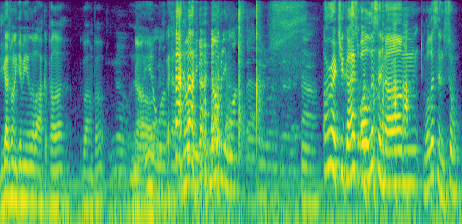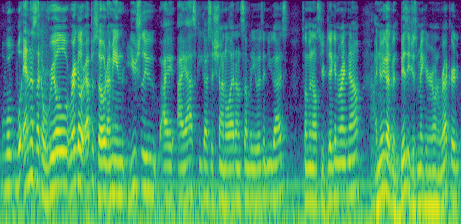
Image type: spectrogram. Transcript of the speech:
you guys want to give me a little acapella? Go out and vote. No. No. No, you don't want that. Nobody, nobody wants that. Nobody wants that. No. All right, you guys. Well, listen. Um, well, listen. So we'll, we'll end this like a real regular episode. I mean, usually I, I ask you guys to shine a light on somebody who isn't you guys. Something else you're digging right now. I know you guys have been busy just making your own record.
